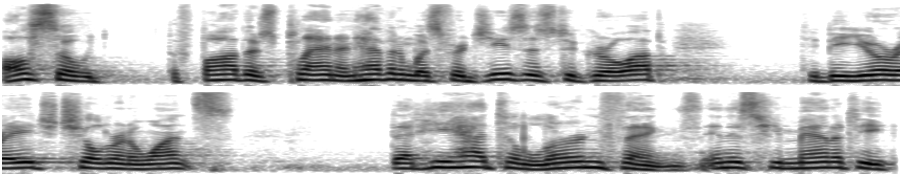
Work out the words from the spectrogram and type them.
Also, the Father's plan in heaven was for Jesus to grow up to be your age, children, once. That he had to learn things. In his humanity,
